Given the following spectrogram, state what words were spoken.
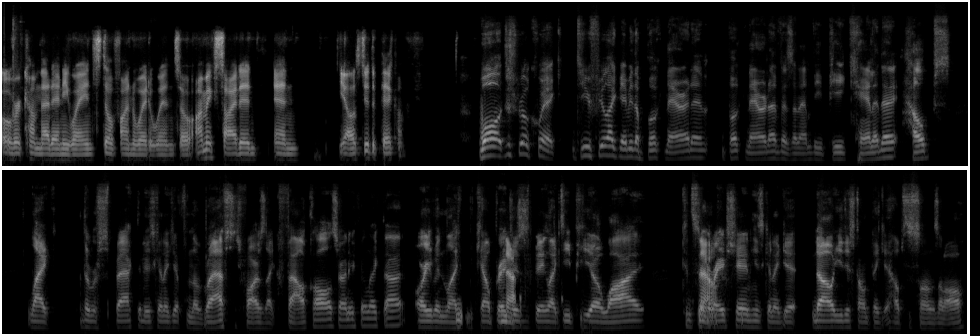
overcome that anyway and still find a way to win. So I'm excited. And yeah, let's do the pick. Well, just real quick, do you feel like maybe the book narrative, book narrative as an MVP candidate helps like the respect that he's going to get from the refs as far as like foul calls or anything like that, or even like Mikal Bridges no. being like DPOY consideration. No. He's going to get no. You just don't think it helps the songs at all.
